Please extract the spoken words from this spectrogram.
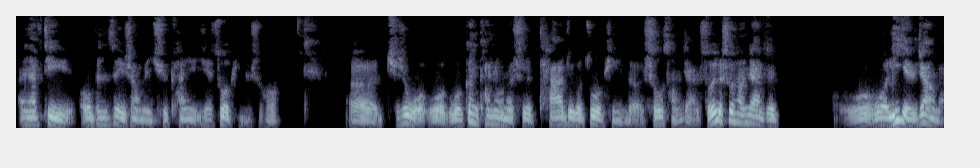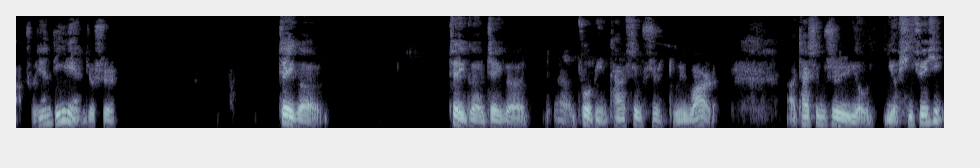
NFT OpenSea 上面去看一些作品的时候，呃，其实我我我更看重的是它这个作品的收藏价值。所谓的收藏价值，我我理解是这样的：首先，第一点就是这个这个这个呃作品它是不是独一无二的啊？它是不是有有稀缺性？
